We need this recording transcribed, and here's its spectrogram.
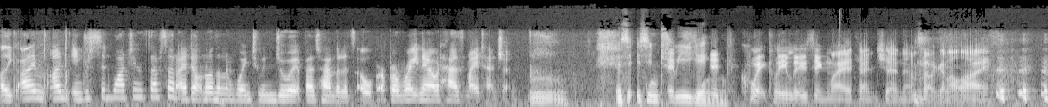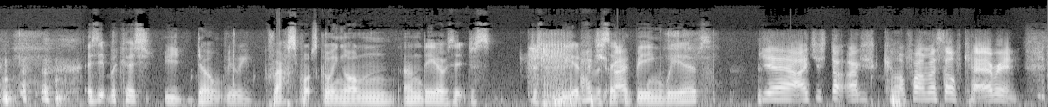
like I'm I'm interested watching this episode. I don't know that I'm going to enjoy it by the time that it's over, but right now it has my attention. Mm. It's, it's It's, intriguing. it's quickly losing my attention. I'm not gonna lie. Is it because you don't really grasp what's going on, Andy, or is it just just weird for I the ju- sake I- of being weird? Yeah, I just don't. I just can't find myself caring.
